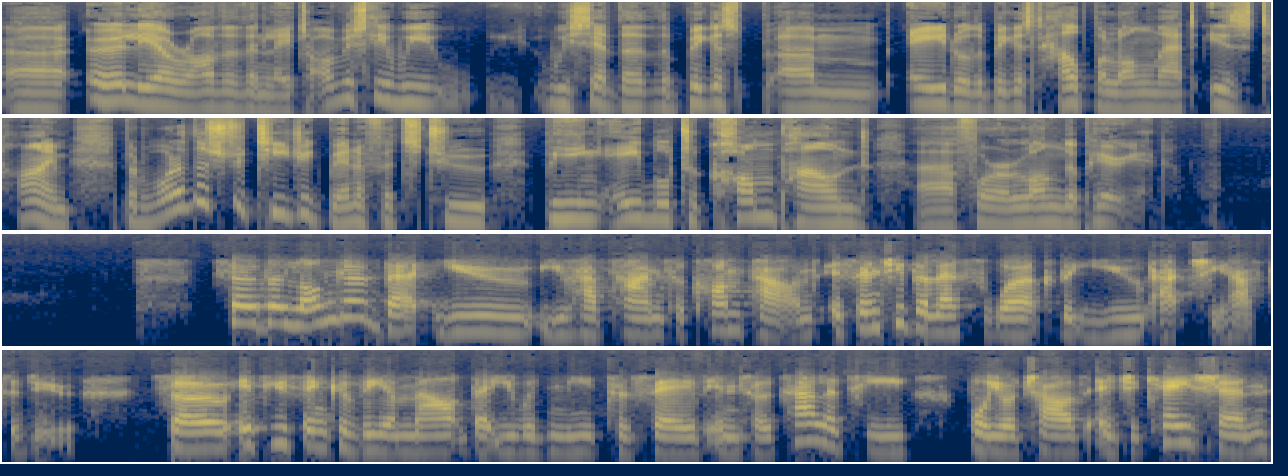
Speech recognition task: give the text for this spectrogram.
uh, earlier rather than later? Obviously, we we said that the biggest um, aid or the biggest help along that is time. But what are the strategic benefits to being able to compound uh, for a longer period? So the longer that you you have time to compound, essentially the less work that you actually have to do. So if you think of the amount that you would need to save in totality for your child's education,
